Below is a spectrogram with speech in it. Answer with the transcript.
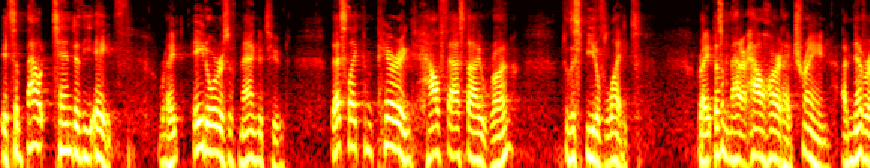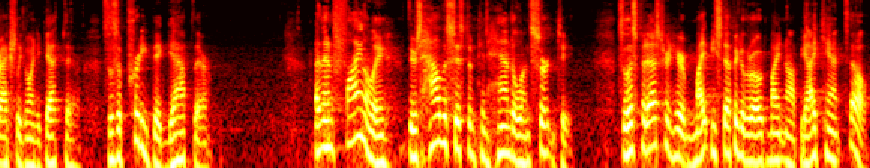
it's about 10 to the eighth, right? Eight orders of magnitude. That's like comparing how fast I run to the speed of light, right? It doesn't matter how hard I train, I'm never actually going to get there. So there's a pretty big gap there. And then finally, there's how the system can handle uncertainty. So this pedestrian here might be stepping to the road, might not be. I can't tell,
